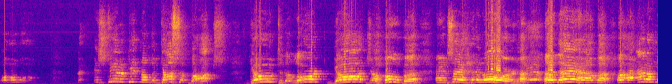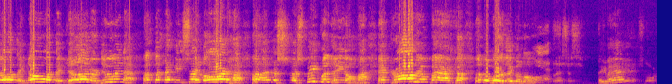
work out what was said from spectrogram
Well, uh, Instead of getting on the gossip box, go to the Lord God Jehovah and say, Hey Lord, uh, they have, uh, uh, I don't know if they know what they've done or doing, uh, but let me say, Lord, uh, uh, just uh, speak with them uh, and draw them back uh, to where they belong. Yes. Bless us. Amen? Yes, Lord.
